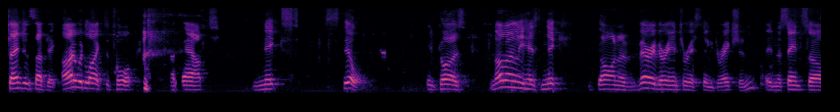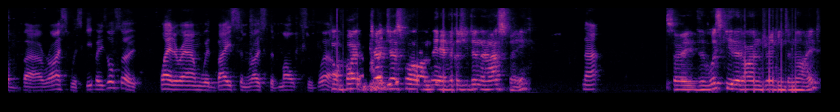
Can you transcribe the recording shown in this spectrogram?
Changing the subject. I would like to talk about Nick's still because not only has Nick gone a very, very interesting direction in the sense of uh, rice whiskey, but he's also played around with base and roasted malts as well. Oh, but just while I'm there, because you didn't ask me. Nah, So the whiskey that I'm drinking tonight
